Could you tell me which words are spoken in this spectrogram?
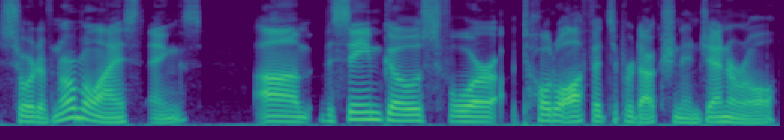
sort of normalize things. Um, the same goes for total offensive production in general.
